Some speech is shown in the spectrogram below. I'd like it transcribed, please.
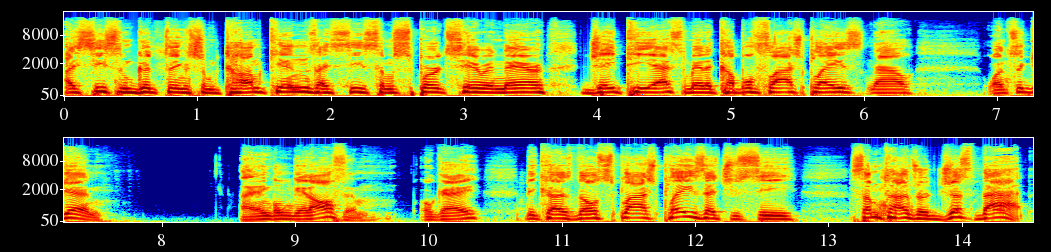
I see some good things from Thompkins. I see some spurts here and there. JTS made a couple flash plays. Now, once again, I ain't gonna get off him, okay? Because those splash plays that you see sometimes are just that.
